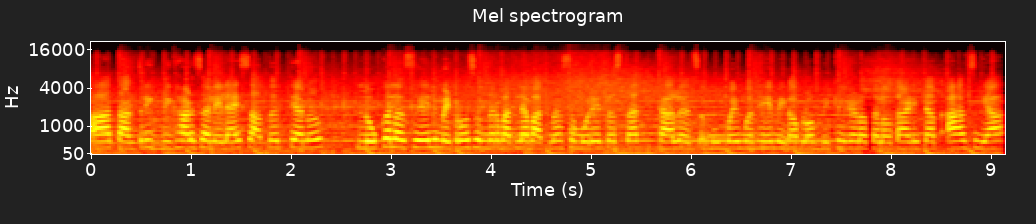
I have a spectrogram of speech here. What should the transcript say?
हा तांत्रिक बिघाड झालेला आहे. सातत्यानं लोकल असेल मेट्रो संदर्भातल्या बातम्या समोर येत असतात. कालच मुंबईमध्ये मेगा ब्लॉक देखील घेण्यात आला होता आणि त्यात आज या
